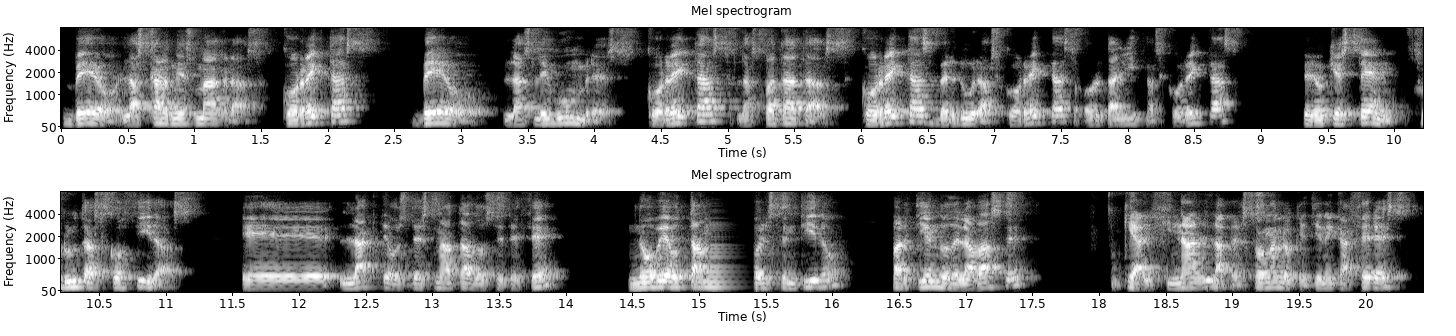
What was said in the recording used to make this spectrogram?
veo las carnes magras correctas, veo las legumbres correctas, las patatas correctas, verduras correctas, hortalizas correctas, pero que estén frutas cocidas, eh, lácteos desnatados, etc. No veo tanto el sentido partiendo de la base que al final la persona lo que tiene que hacer es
